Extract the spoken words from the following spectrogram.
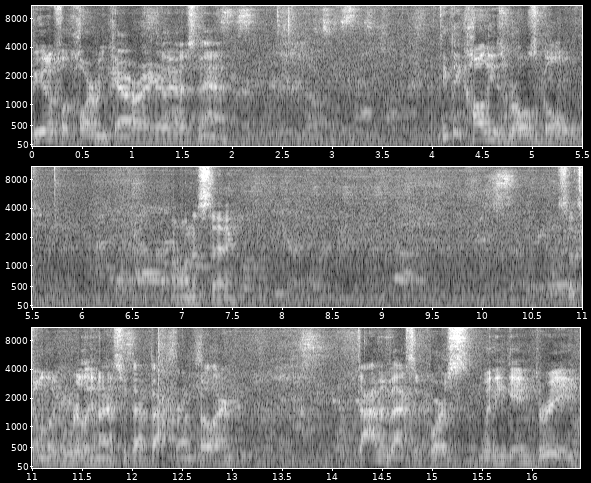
Beautiful Corbin Carroll right here, guys. Man. I think they call these rolls gold. I want to say. So it's going to look really nice with that background color. Diamondbacks, of course, winning game three,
